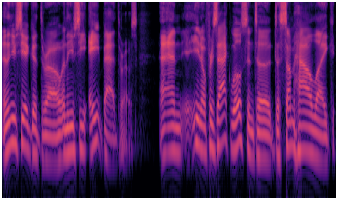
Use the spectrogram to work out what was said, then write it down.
and then you see a good throw and then you see eight bad throws and you know for Zach Wilson to to somehow like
